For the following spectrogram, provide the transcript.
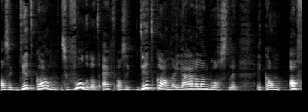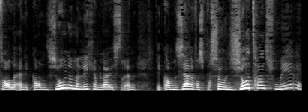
als ik dit kan, ze voelde dat echt, als ik dit kan na jarenlang worstelen, ik kan afvallen en ik kan zo naar mijn lichaam luisteren en ik kan mezelf als persoon zo transformeren.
